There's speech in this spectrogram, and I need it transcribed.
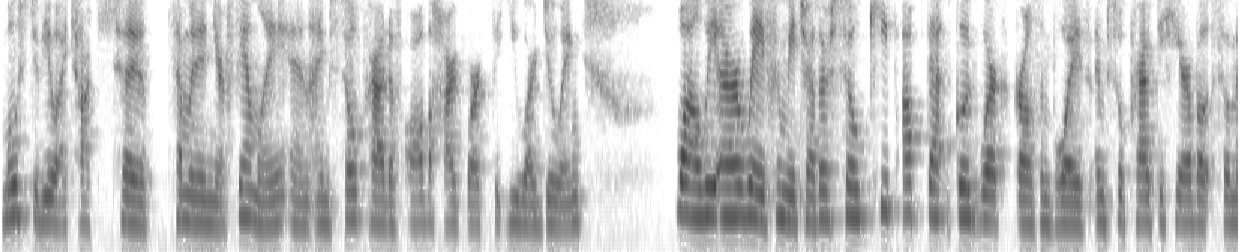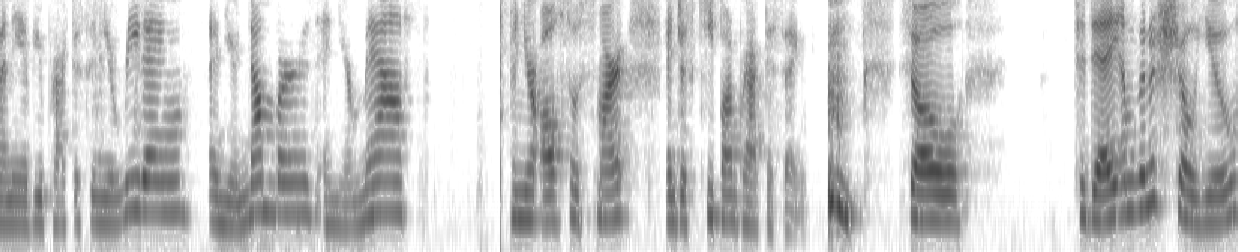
most of you, I talked to someone in your family. And I'm so proud of all the hard work that you are doing while we are away from each other. So keep up that good work, girls and boys. I'm so proud to hear about so many of you practicing your reading and your numbers and your math. And you're also smart and just keep on practicing. so today I'm going to show you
